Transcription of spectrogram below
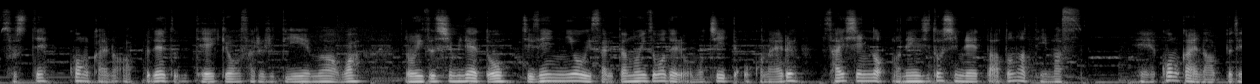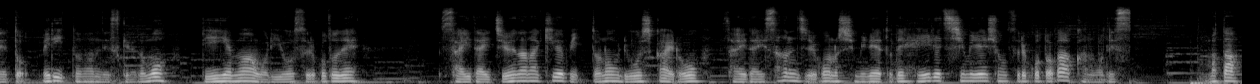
そして、今回のアップデートで提供される DM1 は、ノイズシミュレートを事前に用意されたノイズモデルを用いて行える最新のマネージドシミュレーターとなっています。えー、今回のアップデート、メリットなんですけれども、DM1 を利用することで、最大17キュービットの量子回路を最大35のシミュレートで並列シミュレーションすることが可能です。また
